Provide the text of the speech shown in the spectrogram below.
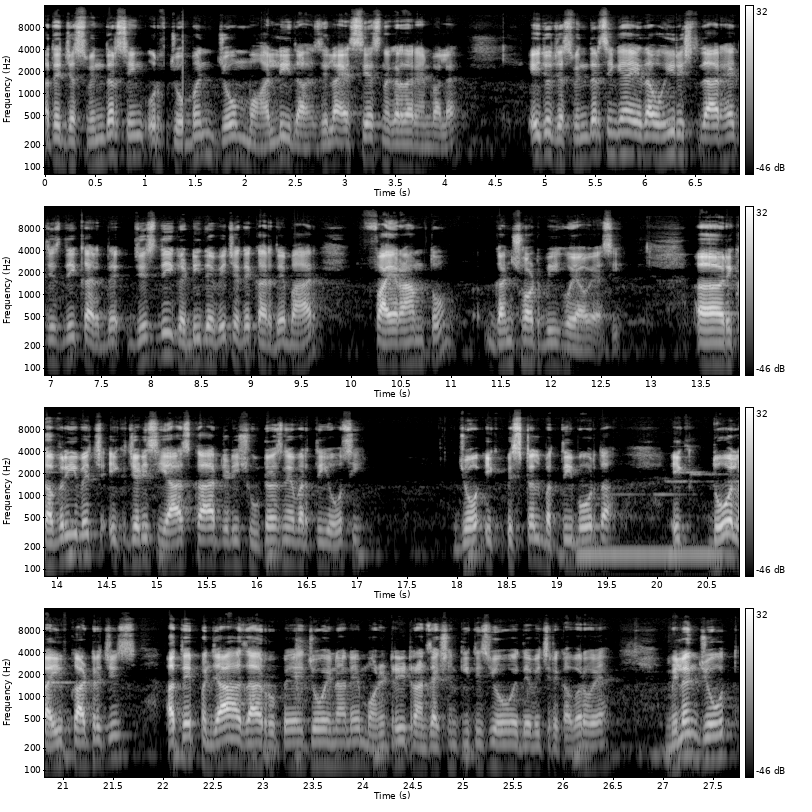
ਅਤੇ ਜਸਵਿੰਦਰ ਸਿੰਘ ਉਰਫ ਜੋਬਨ, ਜੋ ਮੋਹਾਲੀ ਦਾ, ਜ਼ਿਲ੍ਹਾ ਐਸਐਸ ਨਗਰ ਦਾ ਰਹਿਣ ਵਾਲਾ ਹੈ। ਇਹ ਜੋ ਜਸਵਿੰਦਰ ਸਿੰਘ ਹੈ, ਇਹਦਾ ਉਹੀ ਰਿਸ਼ਤੇਦਾਰ ਹੈ, ਜਿਸ ਦੀ ਘਰ ਦੇ, ਜਿਸ ਦੀ ਗੱਡੀ ਦੇ ਵਿੱਚ ਇਹਦੇ ਘਰ ਦੇ ਬਾਹਰ ਫਾਇਰਆਰਮ ਤੋਂ ਗਨ ਸ਼ਾਟ ਵੀ ਹੋਇਆ ਹੋਇਆ ਸੀ। ਰਿਕਵਰੀ ਵਿੱਚ ਇੱਕ ਜਿਹੜੀ ਸਿਆਸਕਾਰ ਜਿਹੜੀ ਸ਼ੂਟਰਸ ਨੇ ਵਰਤੀ, ਉਹ ਸੀ। ਜੋ ਇੱਕ ਪਿਸਟਲ 32 ਬੋਰ ਦਾ, ਇੱਕ ਦੋ ਲਾਈਵ ਕਾਰਟ੍ਰਿਜਸ ਅਤੇ 50000 ਰੁਪਏ ਜੋ ਇਹਨਾਂ ਨੇ ਮੋਨਿਟਰੀ ਟ੍ਰਾਂਜੈਕਸ਼ਨ ਕੀਤੀ ਸੀ, ਉਹ ਇਹਦੇ ਵਿੱਚ ਰਿਕਵਰ ਹੋਇਆ। ਮਿਲਨਜੋਤ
